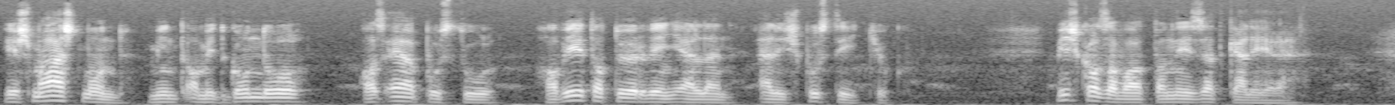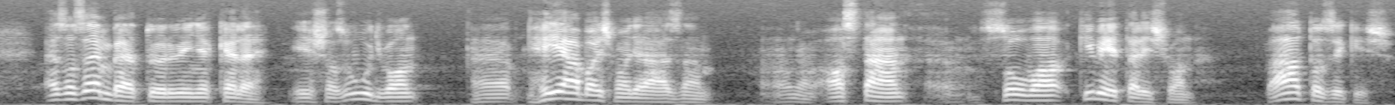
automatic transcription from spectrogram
és mást mond, mint amit gondol, az elpusztul, ha vét a törvény ellen, el is pusztítjuk. Miska zavartan nézett kelére. Ez az ember törvénye kele, és az úgy van, eh, hiába is magyaráznám. Aztán, szóval kivétel is van. Változik is.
